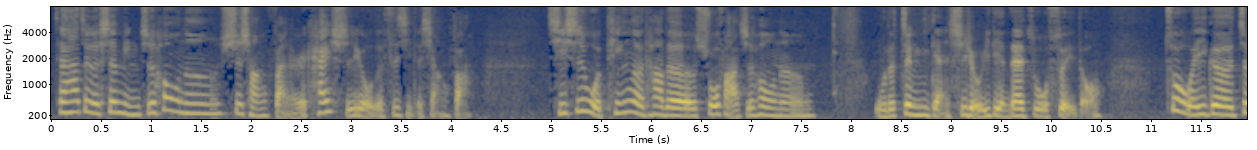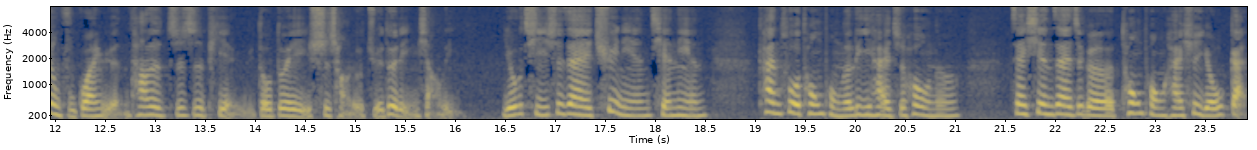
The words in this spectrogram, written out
在他这个声明之后呢，市场反而开始有了自己的想法。其实我听了他的说法之后呢，我的正义感是有一点在作祟的哦。作为一个政府官员，他的只字片语都对市场有绝对的影响力。尤其是在去年、前年看错通膨的厉害之后呢。在现在这个通膨还是有感，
